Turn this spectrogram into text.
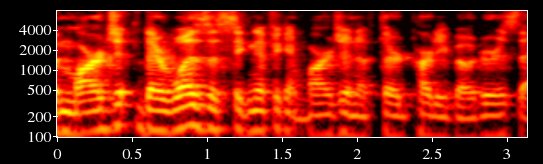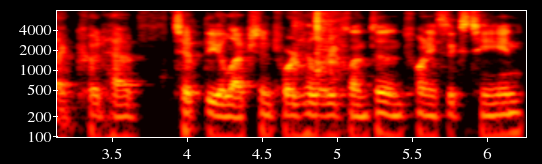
the margin. There was a significant margin of third-party voters that could have tipped the election toward Hillary Clinton in 2016.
